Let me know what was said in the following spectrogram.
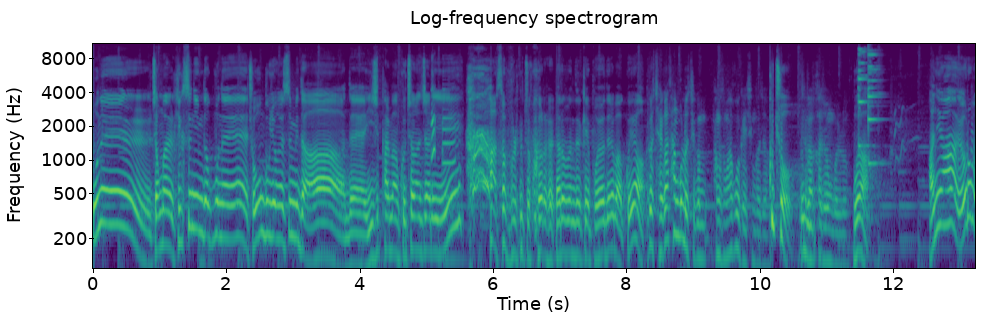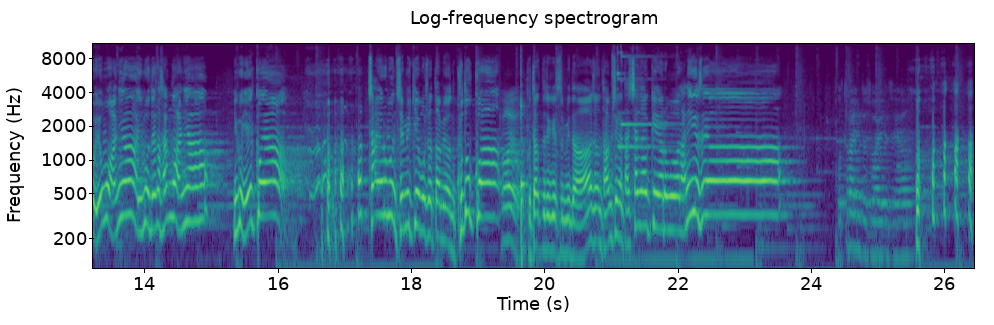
오늘 정말 긱스님 덕분에 좋은 구경했습니다. 네, 28만 9천 원짜리 아서 블랙 조커를 여러분들께 보여드려봤고요. 이거 제가 산 걸로 지금 방송하고 계신 거죠? 그쵸? 제가 가져온 걸로 뭐야? 아니야, 여러분, 여보 아니야. 이거 내가 산 거 아니야. 이거 얘 거야. 자, 여러분 재밌게 보셨다면 구독과 좋아요 부탁드리겠습니다. 전 다음 시간 다시 찾아올게요, 여러분. 안녕히 계세요. 오토라인도 좋아해 주세요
